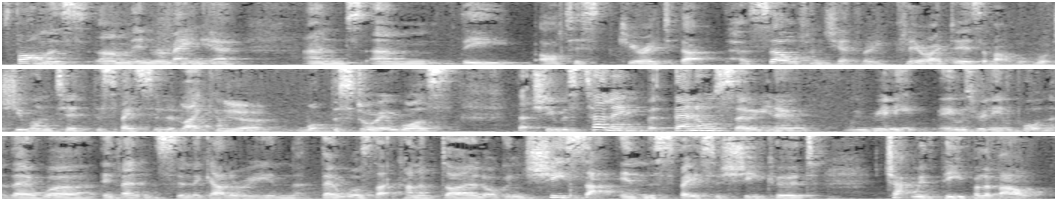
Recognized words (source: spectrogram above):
farmers um, in Romania. And um, the artist curated that herself, and she had very clear ideas about what, what she wanted the space to look like and Yeah. what the story was that she was telling. But then also, you know, we really it was really important that there were events in the gallery and that there was that kind of dialogue. And she sat in the space so she could chat with people about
